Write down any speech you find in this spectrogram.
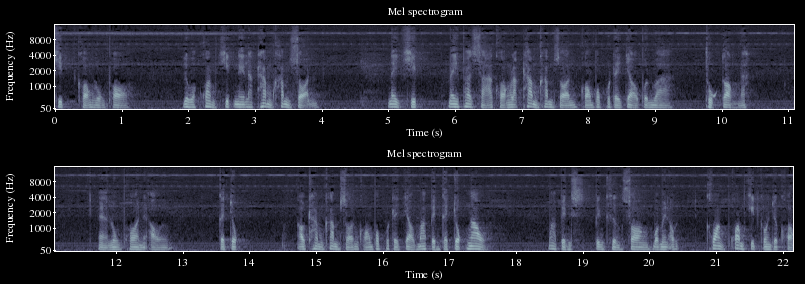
คิดของหลวงพ่อหรือว่าความคิดในหลักธรรมคำสอน ในคิดในภาษาของหลักธรรมคำสอนของพระพุทธเจ้าปนว่าถูกต้องนะหลวงพ่อเนี่ยเอากระจก เอาธรรมคำสอนของพระพุทธเจ้ามาเป็นกระจกเงามาเป็นเป็นเครื่องซองบ่เป็นเอาความความคิดของเจ้าของ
